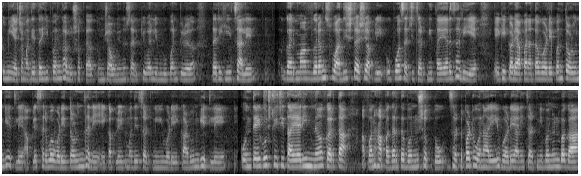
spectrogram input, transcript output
तुम्ही याच्यामध्ये दही पण घालू शकता तुमच्या आवडीनुसार किंवा लिंबू पण पिळलं तरीही चालेल. गरमा गरम स्वादिष्ट अशी आपली उपवासाची चटणी तयार झाली आहे एकीकडे आपण आता वडे पण तळून घेतले. आपले सर्व वडे तळून झाले. एका प्लेटमध्ये चटणी वडे काढून घेतले. कोणत्याही गोष्टीची तयारी न करता आपण हा पदार्थ बनवू शकतो. झटपट होणारे वडे आणि चटणी बनवून बघा.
